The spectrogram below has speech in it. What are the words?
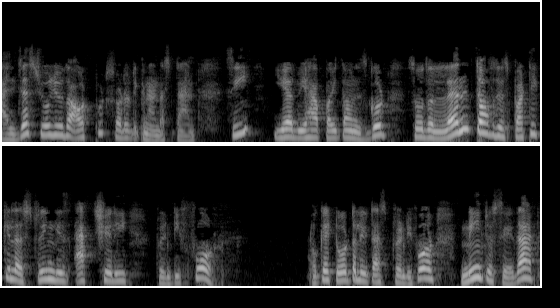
I'll just show you the output so that you can understand. See, here we have Python is good. So the length of this particular string is actually 24. Okay, total it has 24. Mean to say that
